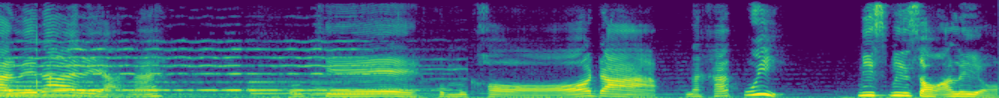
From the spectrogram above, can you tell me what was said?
ารไม่ได้เลยอะนะ โอเค ผมขอดาบนะครับ อุ้ย มีสปินสองอันเลยเหรอ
